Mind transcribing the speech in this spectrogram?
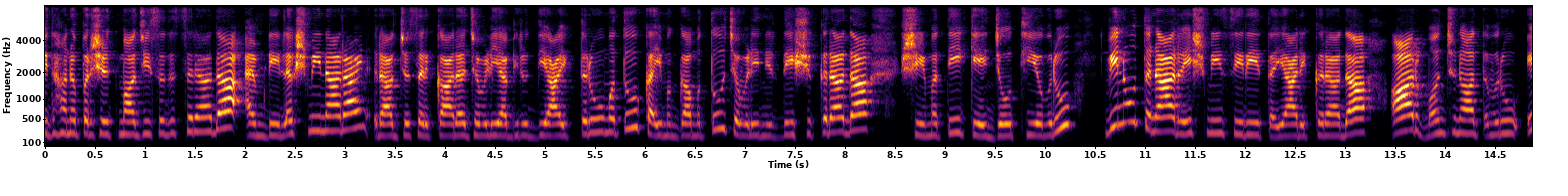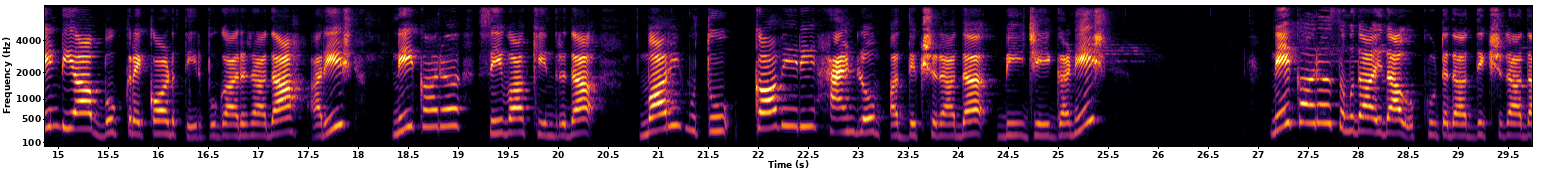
ವಿಧಾನ ಪರಿಷತ್ ಮಾಜಿ ಸದಸ್ಯರಾದ ಎಂಡಿ ಲಕ್ಷ್ಮೀನಾರಾಯಣ್, ರಾಜ್ಯ ಸರ್ಕಾರ ಜವಳಿ ಅಭಿವೃದ್ಧಿ ಆಯುಕ್ತರು ಮತ್ತು ಕೈಮಗ್ಗ ಮತ್ತು ಜವಳಿ ನಿರ್ದೇಶಕರಾದ ಶ್ರೀಮತಿ ಕೆ ಜ್ಯೋತಿ ಅವರು, ವಿನೂತನ ರೇಷ್ಮೆ ಸೀರೆ ತಯಾರಕರಾದ ಆರ್ ಮಂಜುನಾಥ್ ಅವರು, ಇಂಡಿಯಾ ಬುಕ್ ರೆಕಾರ್ಡ್ ತೀರ್ಪುಗಾರರಾದ ಹರೀಶ್, ನೇಕಾರ ಸೇವಾ ಕೇಂದ್ರದ ಮಾರಿಮುತ್ತು ಕಾವೇರಿ ಹ್ಯಾಂಡ್ಲೂಮ್ ಅಧ್ಯಕ್ಷರಾದ ಬಿಜೆ ಗಣೇಶ್ ನೇಕಾರ ಸಮುದಾಯದ ಒಕ್ಕೂಟದ ಅಧ್ಯಕ್ಷರಾದ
